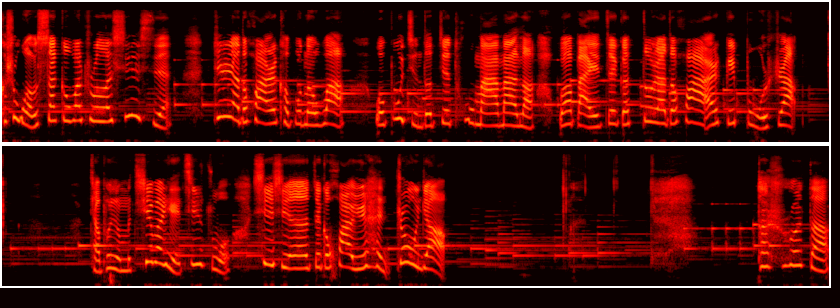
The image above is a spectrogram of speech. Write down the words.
可是我们三个忘说了谢谢，这样的话儿可不能忘。我不仅得见兔妈妈了，我要把这个重要的话儿给补上。小朋友们千万也记住，谢谢这个话语很重要。说的，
